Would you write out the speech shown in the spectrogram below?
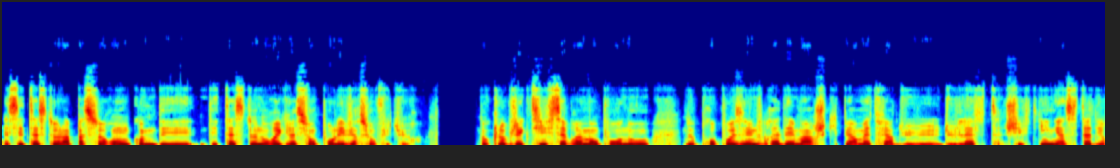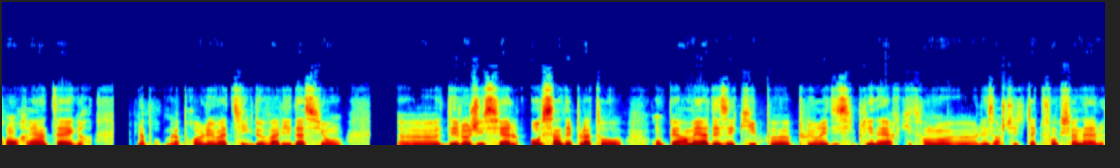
Et ces tests-là passeront comme des, des tests de non-régression pour les versions futures. Donc l'objectif, c'est vraiment pour nous de proposer une vraie démarche qui permet de faire du, du left shifting, hein, c'est-à-dire on réintègre la, problématique de validation euh, des logiciels au sein des plateaux. On permet à des équipes euh, pluridisciplinaires qui sont euh, les architectes fonctionnels,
